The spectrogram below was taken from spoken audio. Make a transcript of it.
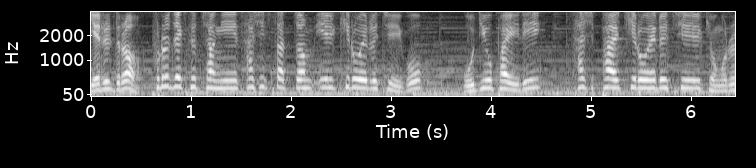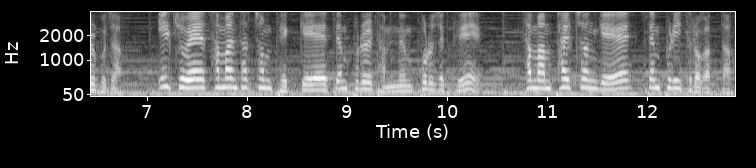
예를 들어 프로젝트 창이 44.1kHz이고 오디오 파일이 48kHz일 경우를 보자. 1초에 44,100개의 샘플을 담는 프로젝트에 48,000개의 샘플이 들어갔다.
